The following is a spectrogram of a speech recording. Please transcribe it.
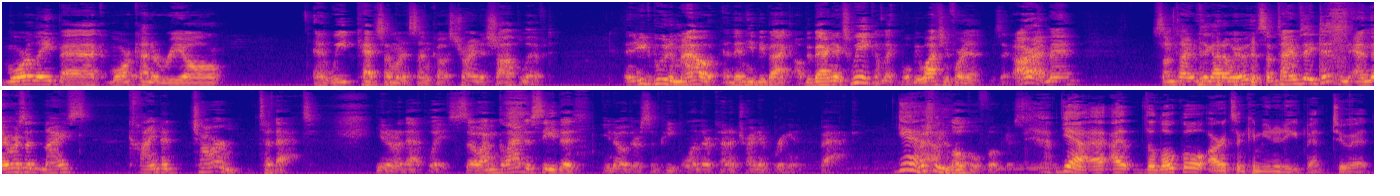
more laid back, more kind of real. And we'd catch someone at Suncoast trying to shoplift. And you'd boot him out, and then he'd be back, I'll be back next week. I'm like, we'll be watching for you. He's like, all right, man. Sometimes they got away with it, sometimes they didn't. And there was a nice kind of charm to that, you know, to that place. So I'm glad to see that, you know, there's some people in there kind of trying to bring it back. Yeah, Especially local focused. Yeah, I, I, the local arts and community bent to it,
